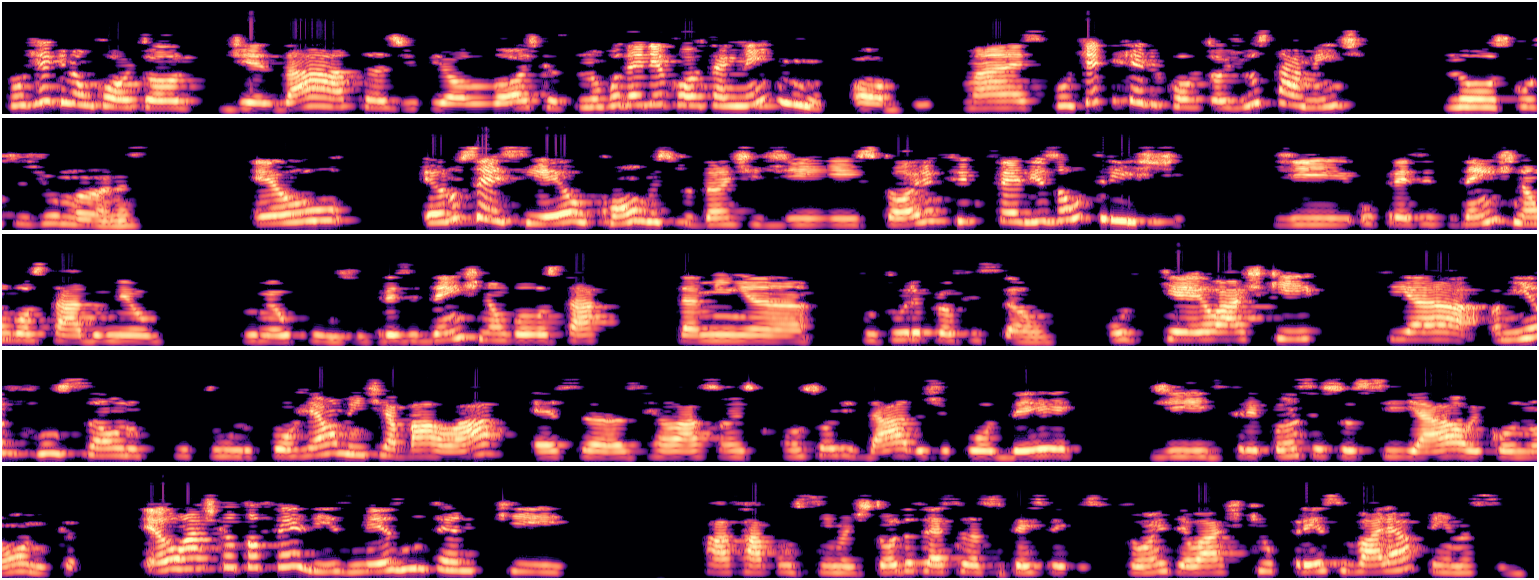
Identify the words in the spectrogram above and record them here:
por que, que não cortou de exatas, de biológicas? Não poderia cortar em nenhum, óbvio. Mas por que, que ele cortou justamente nos cursos de humanas? Eu, eu não sei se eu, como estudante de história, fico feliz ou triste de o presidente não gostar do meu, do meu curso, o presidente não gostar da minha futura profissão. Porque eu acho que se a, a minha função no futuro for realmente abalar essas relações consolidadas de poder, de discrepância social, econômica, eu acho que eu tô feliz, mesmo tendo que passar por cima de todas essas perseguições, eu acho que o preço vale a pena, sim.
